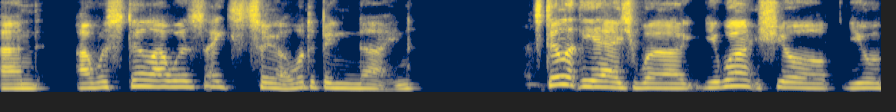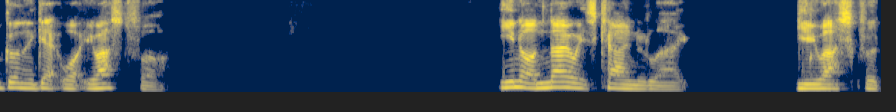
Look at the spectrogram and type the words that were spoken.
and I was still I was 82. I would have been nine. Still at the age where you weren't sure you were going to get what you asked for. You know, now it's kind of like, you ask for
